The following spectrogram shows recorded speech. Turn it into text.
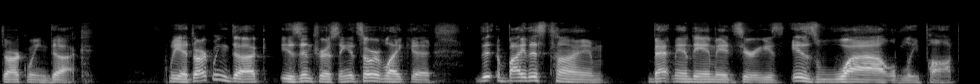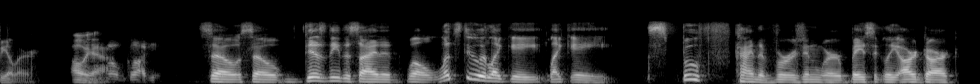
Darkwing Duck. Well, yeah, Darkwing Duck is interesting. It's sort of like uh, th- by this time, Batman the Animated Series is wildly popular. Oh yeah. Oh God. So so Disney decided, well, let's do it like a like a spoof kind of version where basically our dark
